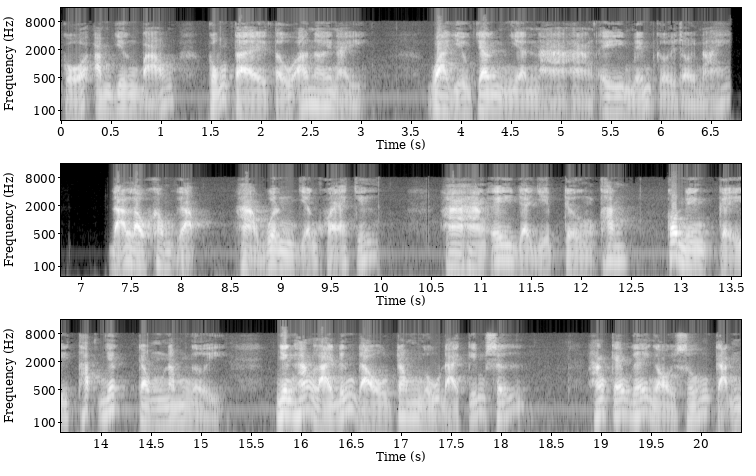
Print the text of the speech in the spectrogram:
của âm dương bảo cũng tề tụ ở nơi này. Hoa Diệu Chân nhìn Hà Hàng Y mỉm cười rồi nói, đã lâu không gặp, Hà Huynh vẫn khỏe chứ? Hà Hàng Y và Diệp Trường Thanh có niên kỷ thấp nhất trong năm người, nhưng hắn lại đứng đầu trong ngũ đại kiếm sứ. Hắn kéo ghế ngồi xuống cạnh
